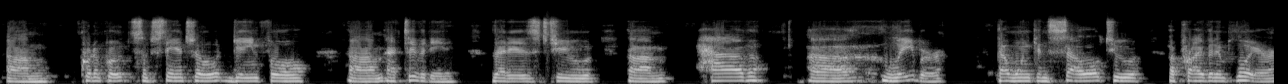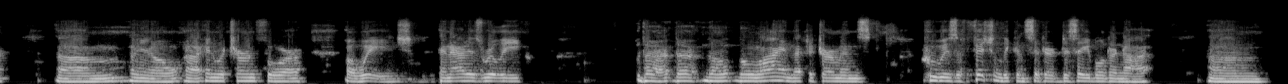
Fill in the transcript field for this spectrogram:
um, quote unquote substantial gainful um, activity that is to um, have uh, labor that one can sell to a private employer um, you know uh, in return for a wage. And that is really the, the the the line that determines who is officially considered disabled or not. Um,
